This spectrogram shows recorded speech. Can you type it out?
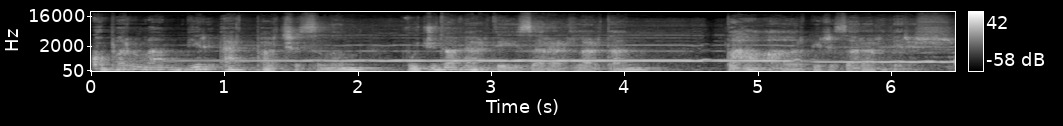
koparılan bir ert parçasının vücuda verdiği zararlardan daha ağır bir zarar verir.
